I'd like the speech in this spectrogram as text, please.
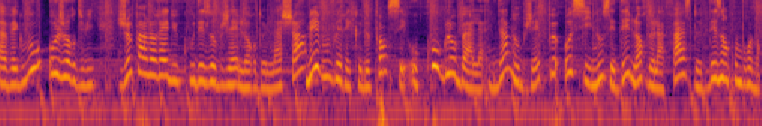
avec vous aujourd'hui. Je parlerai du coût des objets lors de l'achat, mais vous verrez que de penser au coût global d'un objet peut aussi nous aider lors de la phase de désencombrement.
